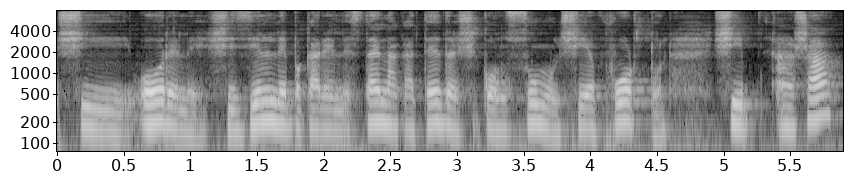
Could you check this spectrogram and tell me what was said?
și orele și zilele pe care le stai la catedră și consumul și efortul și așa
